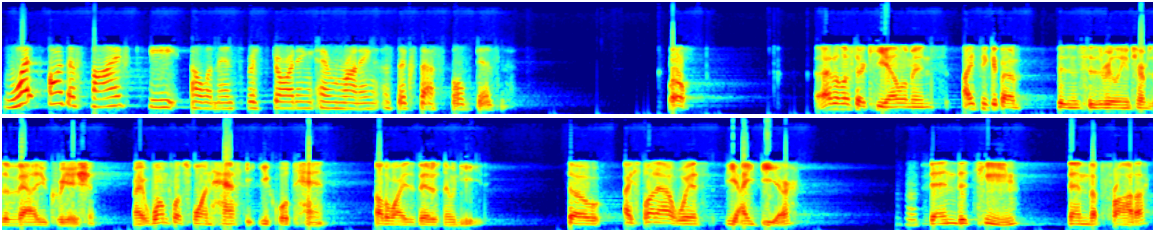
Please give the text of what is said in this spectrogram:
what are the five key elements for starting and running a successful business? Well, I don't know if they're key elements. I think about businesses really in terms of value creation. Right, one plus one has to equal ten. Otherwise, there's no need. So I start out with the idea, mm-hmm. then the team, then the product,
